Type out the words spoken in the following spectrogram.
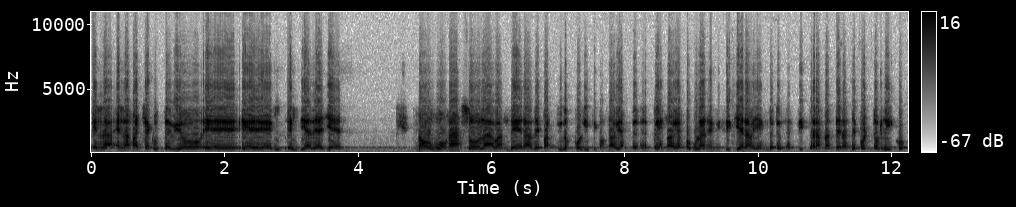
En la en la marcha que usted vio eh, el, el día de ayer, no hubo una sola bandera de partidos políticos, no habían PNP, no había populares, ni siquiera había independentistas, eran banderas de Puerto Rico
